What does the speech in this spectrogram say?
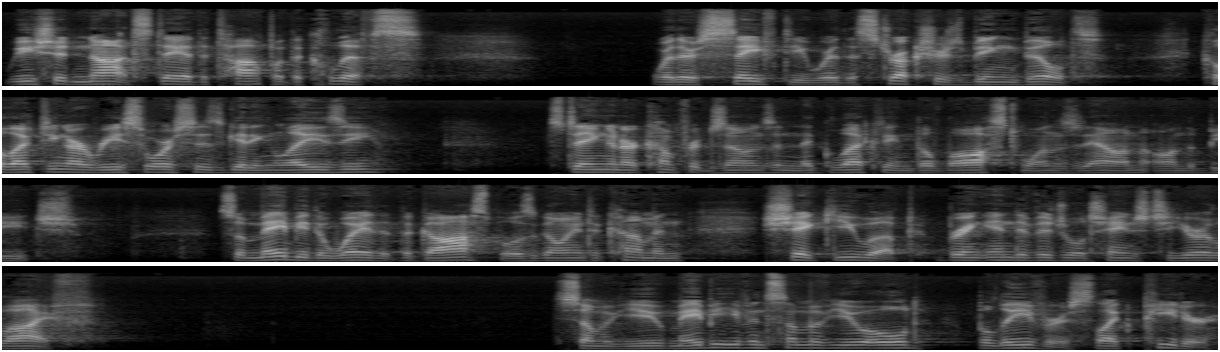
We should not stay at the top of the cliffs where there's safety, where the structure is being built collecting our resources, getting lazy, staying in our comfort zones and neglecting the lost ones down on the beach. So maybe the way that the gospel is going to come and shake you up, bring individual change to your life. Some of you, maybe even some of you old believers like Peter,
